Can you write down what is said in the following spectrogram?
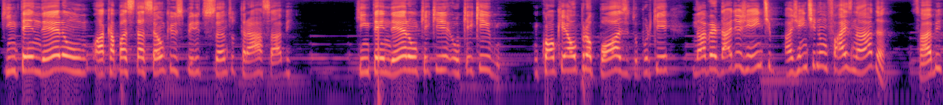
que entenderam a capacitação que o Espírito Santo traz, sabe? Que entenderam o que que, o que que, qual que é o propósito, porque na verdade a gente, a gente não faz nada, sabe?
